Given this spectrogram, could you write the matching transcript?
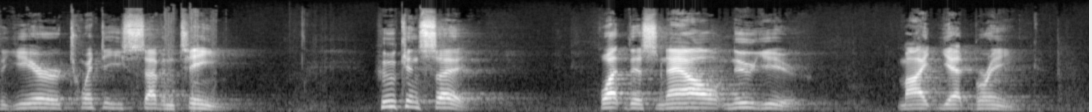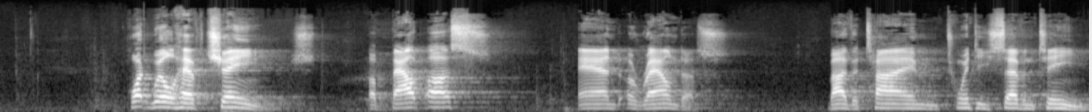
the year 2017, who can say what this now new year might yet bring? What will have changed about us and around us? By the time 2017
